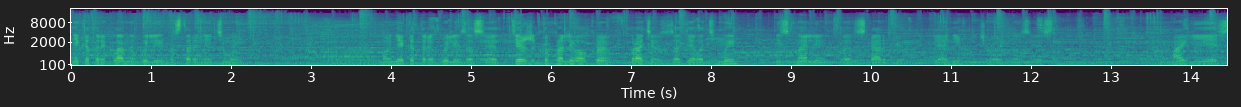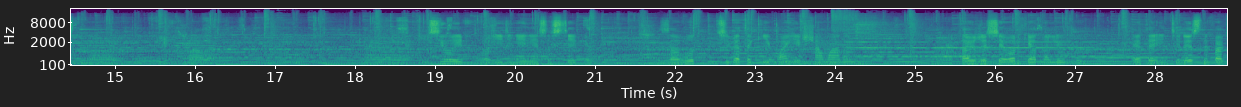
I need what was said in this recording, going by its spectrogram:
некоторые кланы были на стороне тьмы. Но некоторые были за свет. Те же, кто проливал кровь братьев за дело тьмы, изгнали в Скарпию. И о них ничего не известно. Маги есть, но мало. Э, И сила их в единении со степью. Зовут себя такие маги шаманами. Э, Также все орки однолюбы. Это интересный факт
